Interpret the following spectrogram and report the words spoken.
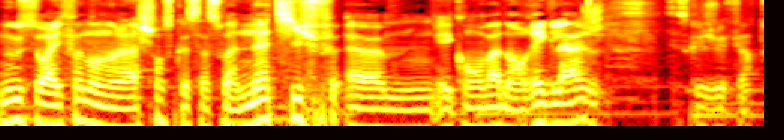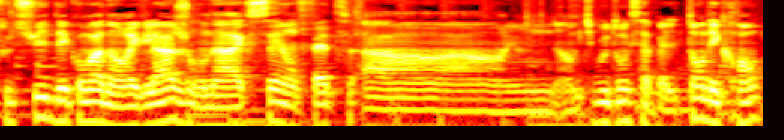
Nous sur iPhone, on a la chance que ça soit natif et quand on va dans réglages, ce que je vais faire tout de suite. Dès qu'on va dans réglages, on a accès en fait à un, petit bouton qui s'appelle temps d'écran.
